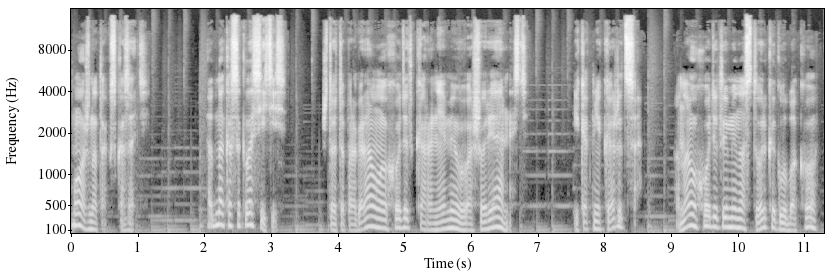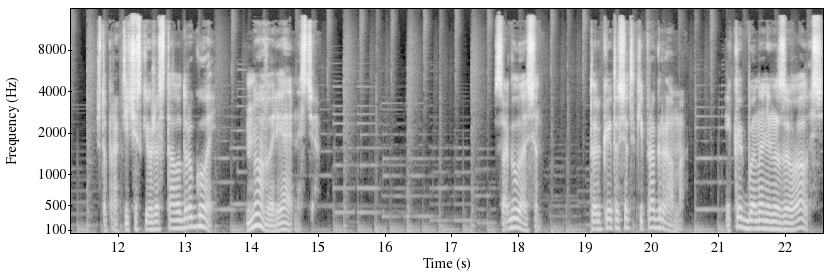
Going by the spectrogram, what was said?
Можно так сказать. Однако согласитесь, что эта программа уходит корнями в вашу реальность. И как мне кажется, она уходит именно настолько глубоко, что практически уже стала другой, новой реальностью. Согласен. Только это все-таки программа. И как бы она ни называлась,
